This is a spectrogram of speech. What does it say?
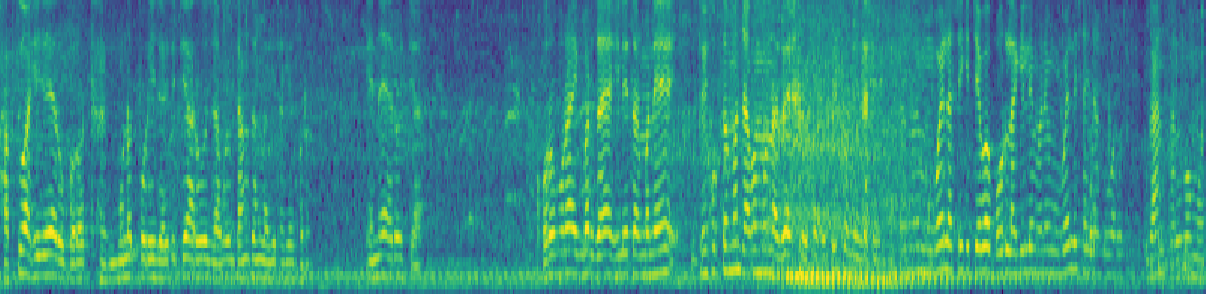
ভাৱটো আহি যায় আৰু ঘৰত মনত পৰি যায় তেতিয়া আৰু যাব যাং যাং লাগি থাকে ঘৰত এনে আৰু এতিয়া ঘৰৰ পৰা একবাৰ যাই আহিলে তাৰমানে দুই সপ্তাহমান যাব মন নাযায় আৰু গোটেই চলি যায় তাৰমানে মোবাইল আছে কেতিয়াবা বৰ লাগিলে মানে মোবাইলে চাই থাকোঁ আৰু গান ভাল পাওঁ মই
